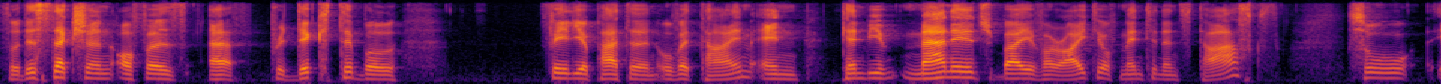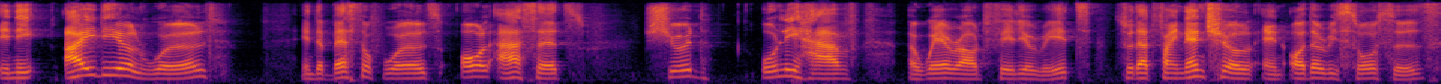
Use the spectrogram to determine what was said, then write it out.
So this section offers a predictable failure pattern over time and can be managed by a variety of maintenance tasks. So in the ideal world, in the best of worlds, all assets should only have a wear out failure rate so that financial and other resources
